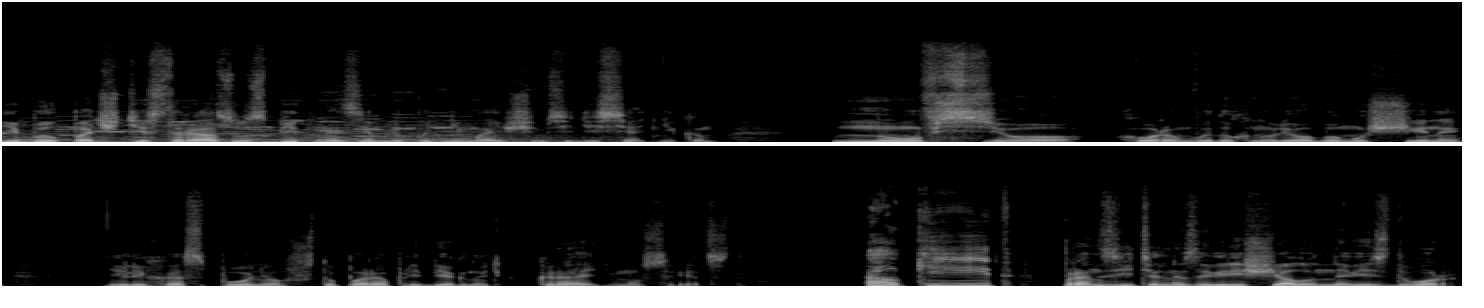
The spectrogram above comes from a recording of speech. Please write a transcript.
и был почти сразу сбит на землю поднимающимся десятником. «Ну все!» — хором выдохнули оба мужчины, и Лихас понял, что пора прибегнуть к крайнему средству. «Алкит!» — пронзительно заверещал он на весь двор.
